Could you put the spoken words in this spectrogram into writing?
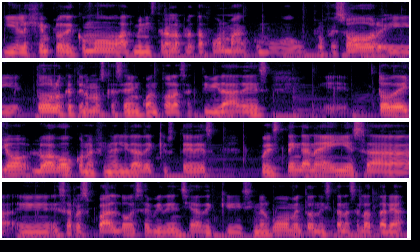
y el ejemplo de cómo administrar la plataforma como profesor y todo lo que tenemos que hacer en cuanto a las actividades. Eh, todo ello lo hago con la finalidad de que ustedes pues tengan ahí esa, eh, ese respaldo, esa evidencia de que si en algún momento necesitan hacer la tarea,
